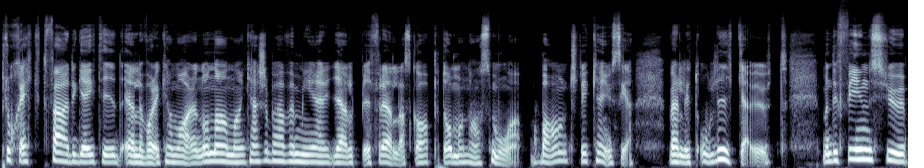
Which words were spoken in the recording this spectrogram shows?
projekt färdiga i tid eller vad det kan vara. Någon annan kanske behöver mer hjälp i föräldraskapet om man har små barn. Så det kan ju se väldigt olika ut. Men det finns ju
